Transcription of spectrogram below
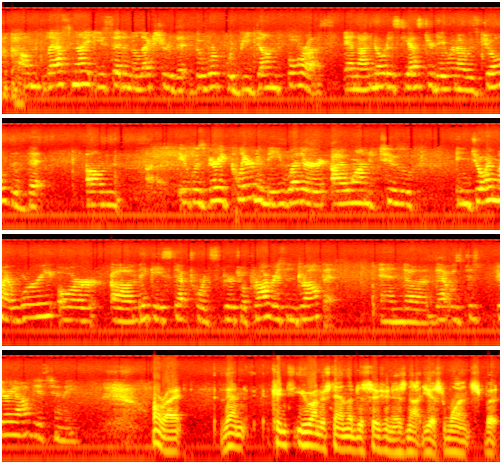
Um, last night you said in the lecture that the work would be done for us, and I noticed yesterday when I was jolted that um, uh, it was very clear to me whether I wanted to enjoy my worry or uh, make a step towards spiritual progress and drop it. And uh, that was just very obvious to me. All right. Then can you understand the decision is not just once, but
